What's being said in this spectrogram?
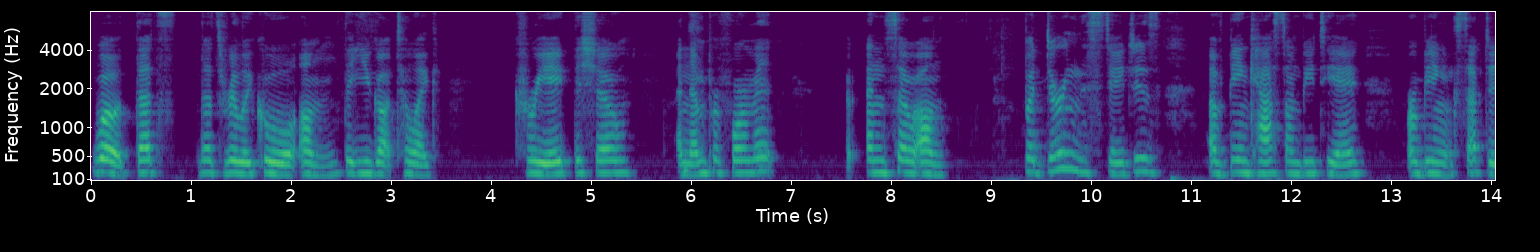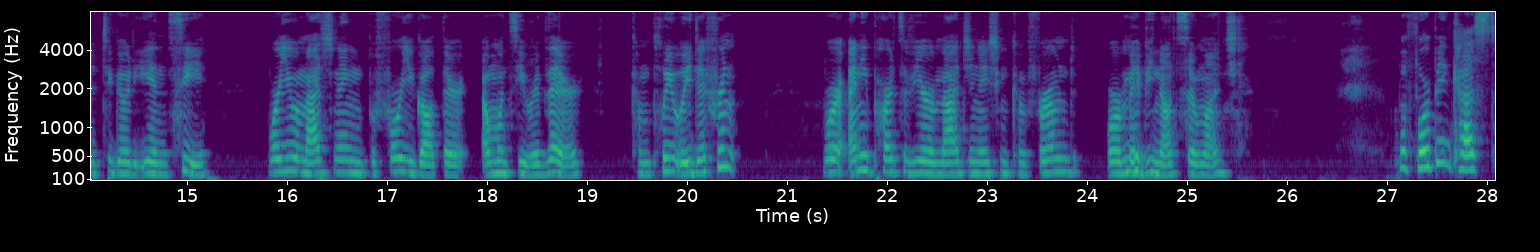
Whoa, that's that's really cool. Um, that you got to like create the show and then perform it. And so um but during the stages of being cast on BTA or being accepted to go to ENC, were you imagining before you got there and once you were there completely different? Were any parts of your imagination confirmed or maybe not so much? Before being cast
